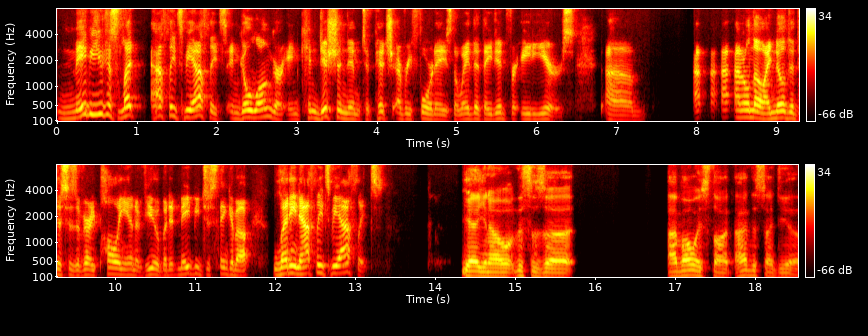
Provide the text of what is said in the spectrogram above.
maybe you just let athletes be athletes and go longer and condition them to pitch every four days the way that they did for 80 years. Um, I, I, I, don't know. I know that this is a very Pollyanna view, but it made me just think about letting athletes be athletes. Yeah, you know, this is a. I've always thought I have this idea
